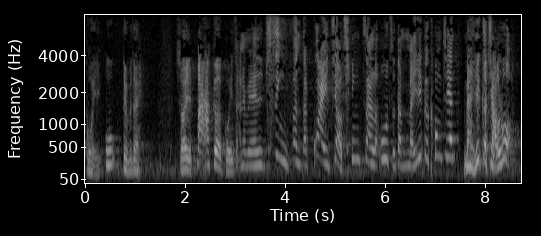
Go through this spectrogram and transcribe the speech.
鬼屋，对不对？所以八个鬼在那边兴奋的怪叫，侵占了屋子的每一个空间、每一个角落。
